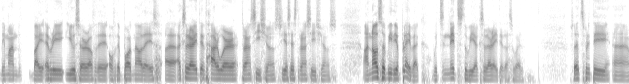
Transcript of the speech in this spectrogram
demand by every user of the, of the port nowadays, uh, accelerated hardware transitions, CSS transitions, and also video playback, which needs to be accelerated as well. So it's pretty, uh,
